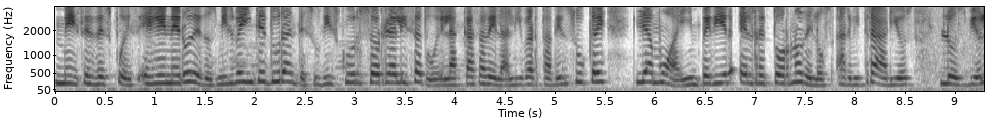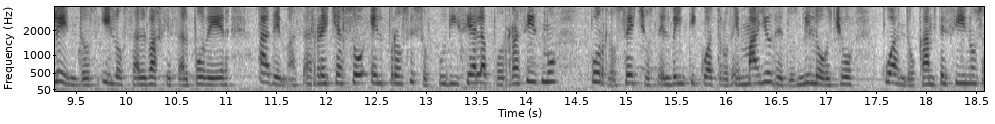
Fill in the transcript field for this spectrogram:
Meses después, en enero de 2020, durante su discurso realizado en la Casa de la Libertad en Sucre, llamó a impedir el retorno de los arbitrarios, los violentos y los salvajes al poder. Además, rechazó el proceso judicial por racismo por los hechos del 24 de mayo de 2008, cuando campesinos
